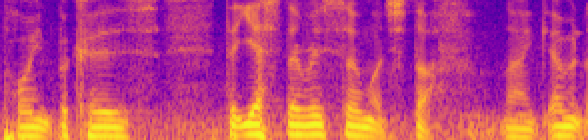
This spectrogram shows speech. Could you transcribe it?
point because that yes, there is so much stuff. Like I mean,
